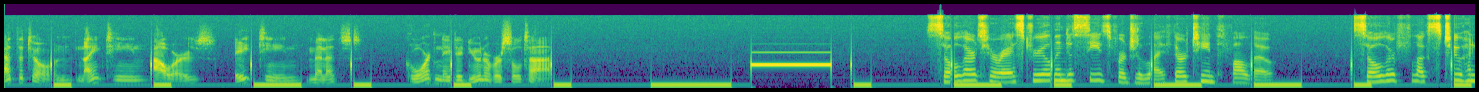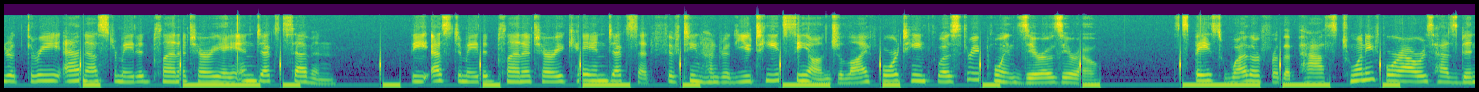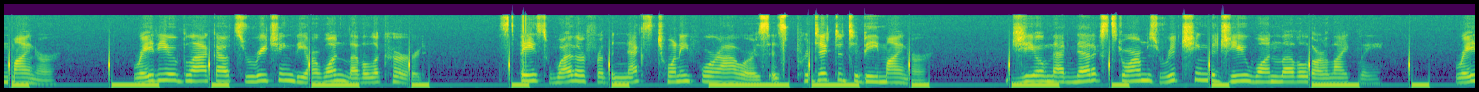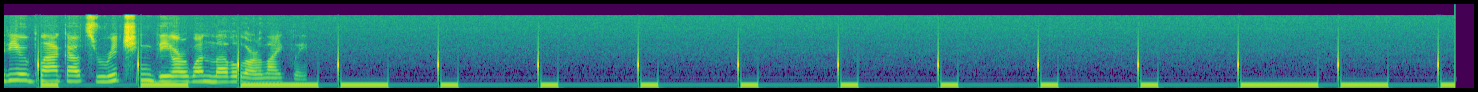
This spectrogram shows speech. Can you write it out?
At the tone, 19 hours, 18 minutes, Coordinated Universal Time. Solar terrestrial indices for July 13th follow. Solar flux 203 and estimated planetary A index 7. The estimated planetary K index at 1500 UTC on July 14th was 3.00. Space weather for the past 24 hours has been minor. Radio blackouts reaching the R1 level occurred. Space weather for the next 24 hours is predicted to be minor. Geomagnetic storms reaching the G1 level are likely. Radio blackouts reaching the R1 level are likely.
